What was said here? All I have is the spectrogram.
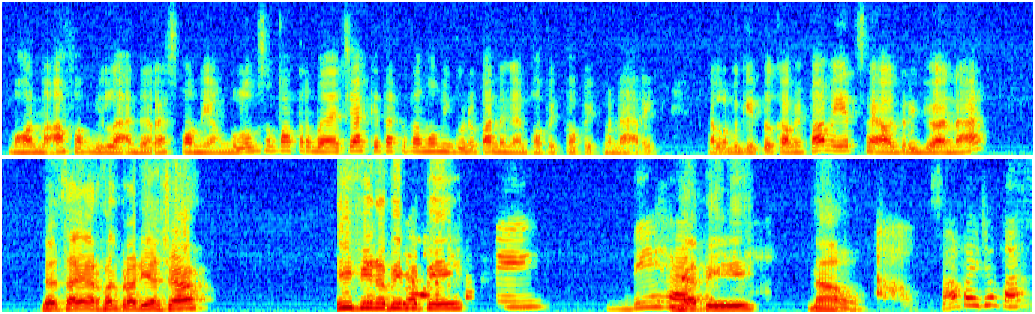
Mohon maaf apabila ada respon yang belum sempat terbaca. Kita ketemu minggu depan dengan topik-topik menarik. Kalau begitu kami pamit. Saya Audrey Juana. Dan saya Arfan Pradiansyah. If you be happy, Be be happy. happy now. Sampai jumpa.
